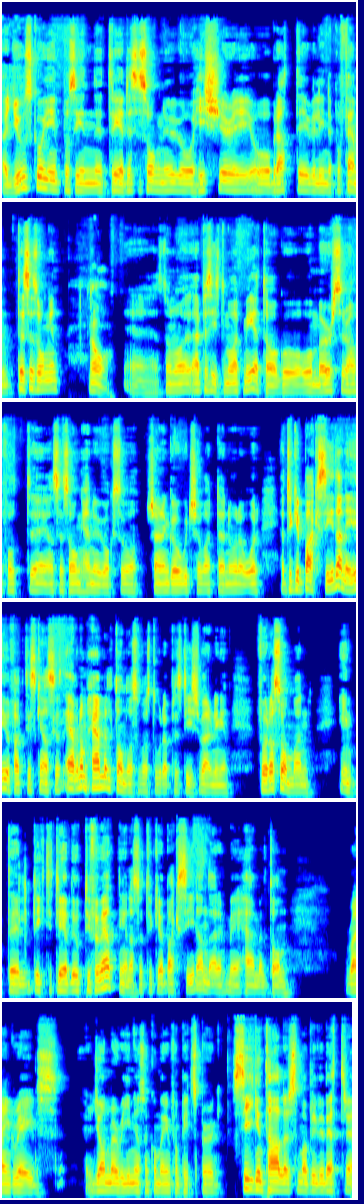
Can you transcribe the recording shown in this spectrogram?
Ja, Ljus går ju in på sin tredje säsong nu och Hischer och Bratt är väl inne på femte säsongen. Ja. Eh, så de har, ja, precis, de har varit med ett tag och, och Mercer har fått eh, en säsong här nu också. Sharon Govich har varit där några år. Jag tycker backsidan är ju faktiskt ganska, även om Hamilton då som var stora prestigevärvningen förra sommaren inte riktigt levde upp till förväntningarna så tycker jag backsidan där med Hamilton, Ryan Graves, John Marino som kommer in från Pittsburgh, Siegenthaler som har blivit bättre,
